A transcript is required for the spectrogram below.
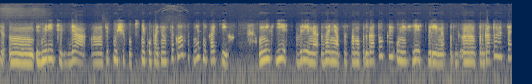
измеритель для а, текущих выпускников 11 классов, нет никаких. У них есть время заняться самоподготовкой, у них есть время под- э, подготовиться.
